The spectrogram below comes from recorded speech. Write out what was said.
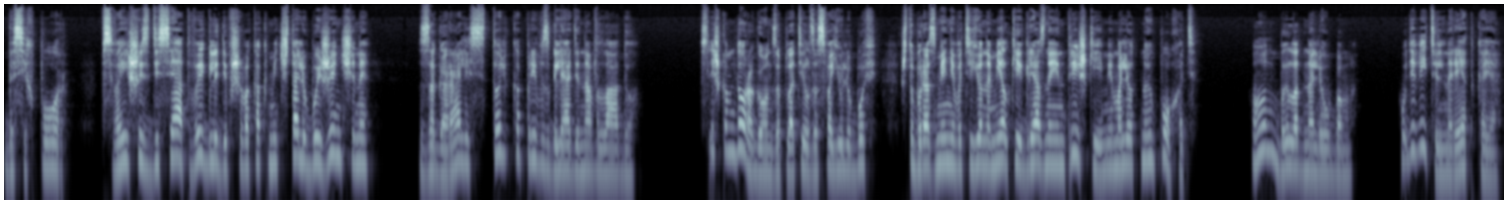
до сих пор, в свои шестьдесят, выглядевшего как мечта любой женщины, загорались только при взгляде на Владу. Слишком дорого он заплатил за свою любовь, чтобы разменивать ее на мелкие грязные интрижки и мимолетную похоть. Он был однолюбом. Удивительно редкая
